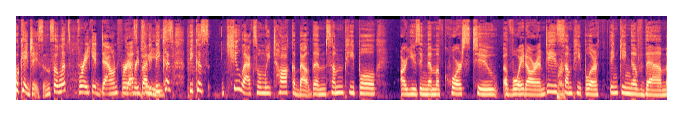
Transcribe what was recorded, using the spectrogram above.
Okay, Jason. So let's break it down for Yes, everybody please. because because QLACs, when we talk about them, some people are using them, of course, to avoid RMDs. Right. Some people are thinking of them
